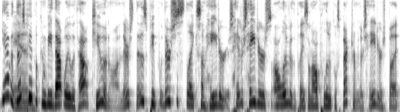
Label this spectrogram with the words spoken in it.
Yeah, but those people can be that way without QAnon. There's those people. There's just like some haters. Haters, haters all over the place on all political spectrum. There's haters, but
